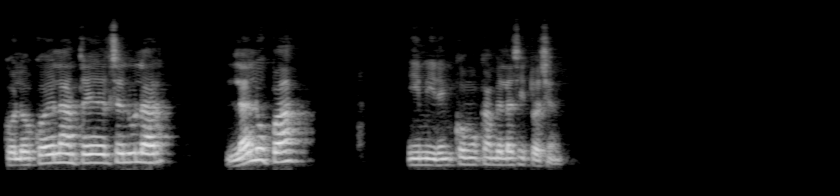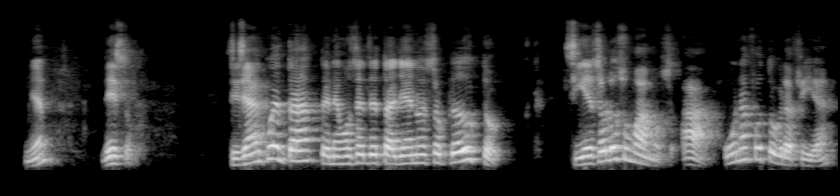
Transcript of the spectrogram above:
Coloco delante del celular la lupa y miren cómo cambia la situación. Bien, listo. Si se dan cuenta, tenemos el detalle de nuestro producto. Si eso lo sumamos a una fotografía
